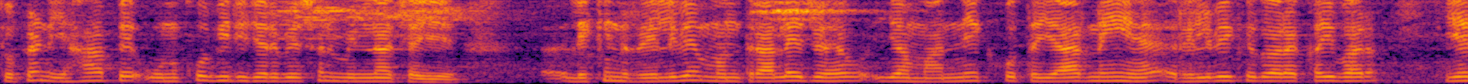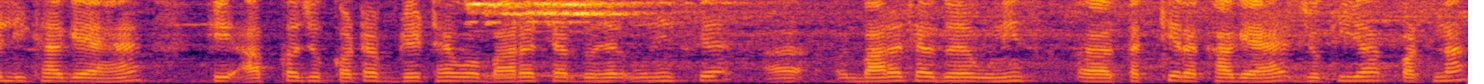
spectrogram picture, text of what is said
तो फ्रेंड यहाँ पे उनको भी रिजर्वेशन मिलना चाहिए। लेकिन रेलवे मंत्रालय जो है, यह मानने को तैयार नहीं है। रेलवे के द्वारा कई बार यह लिखा गया है कि आपका जो कट ऑफ़ डेट है, वह बारह चार दो हज़ार उन्नीस के बारह चार दो हज़ार उन्नीस तक के रखा गया है, जो कि यह पटना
